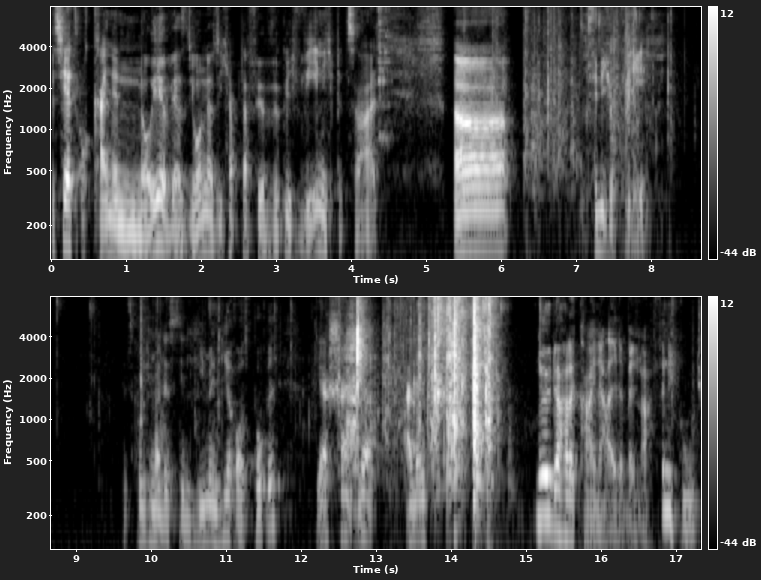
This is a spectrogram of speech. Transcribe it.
Ist ja jetzt auch keine neue Version, also ich habe dafür wirklich wenig bezahlt. Äh, Finde ich okay. Jetzt gucke ich mal, dass den Himmel hier rauspuppel. Der scheint ja allerdings. Nö, der hatte keine Haltebänder. Finde ich gut.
